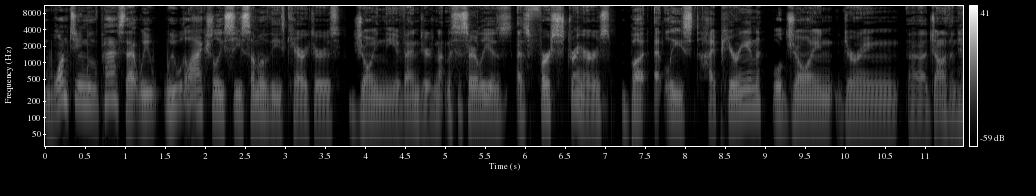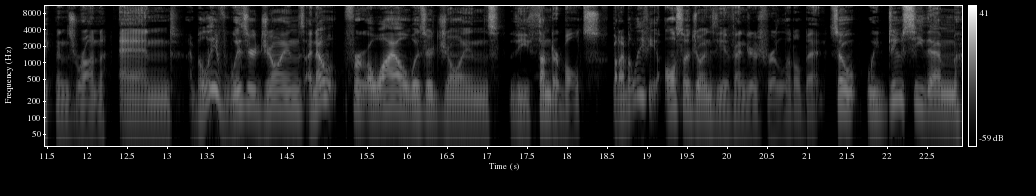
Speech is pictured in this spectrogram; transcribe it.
once you move past that, we, we will actually see some of these characters join the Avengers, not necessarily as, as first stringers, but at least Hyperion will join during uh, Jonathan Hickman's run, and I believe Wizard joins. I know for a while Wizard joins the Thunderbolts, but I believe he also joins the Avengers for a little bit. So we do see them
